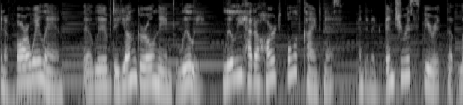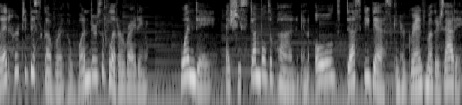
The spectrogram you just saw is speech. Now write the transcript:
in a faraway land, there lived a young girl named Lily. Lily had a heart full of kindness and an adventurous spirit that led her to discover the wonders of letter writing. One day, as she stumbled upon an old, dusty desk in her grandmother's attic,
